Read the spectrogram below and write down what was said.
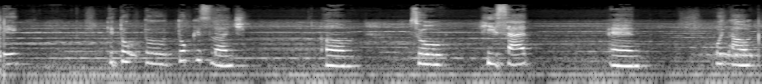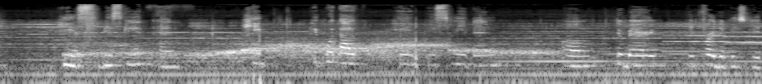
take, he took, to, took his lunch. Um, so he sat and put out his biscuit and he he put out his, his mitten um, to bear it for the biscuit.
